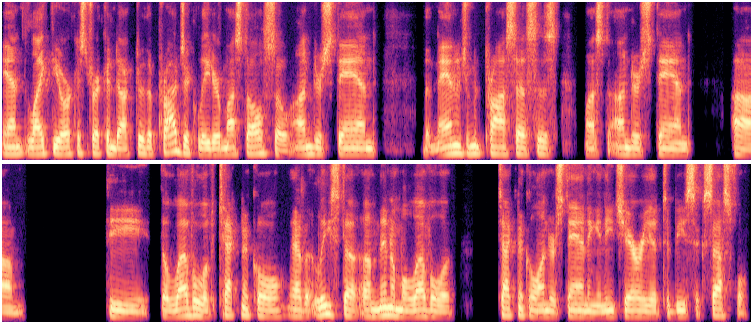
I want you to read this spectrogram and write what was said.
And like the orchestra conductor, the project leader must also understand the management processes, must understand um, the the level of technical, have at least a, a minimal level of technical understanding in each area to be successful.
